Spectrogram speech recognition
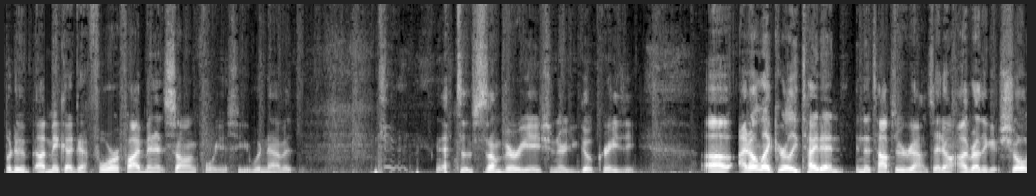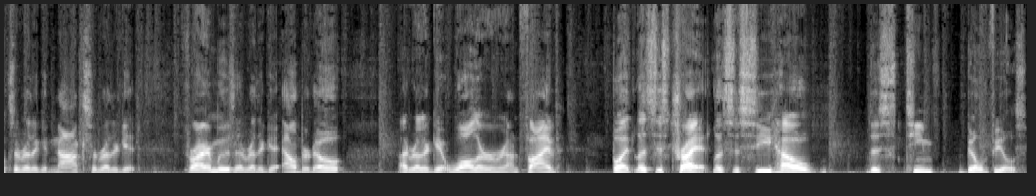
but it, I'd make like a four or five minute song for you, so you wouldn't have it. That's some variation, or you go crazy. Uh, I don't like early tight end in the top three rounds. I don't. I'd rather get Schultz. I'd rather get Knox. I'd rather get Freiermuth. I'd rather get Albert O. I'd rather get Waller around five. But let's just try it. Let's just see how this team build feels.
